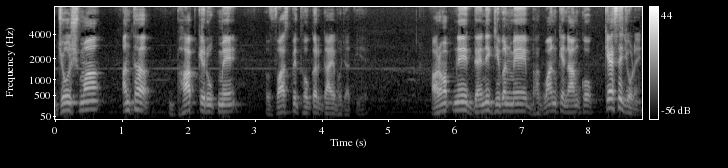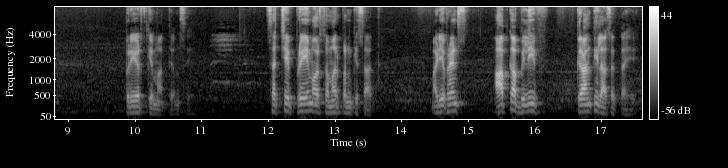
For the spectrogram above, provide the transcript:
जोशमा अंत भाप के रूप में वास्पित होकर गायब हो जाती है। और हम अपने दैनिक जीवन में भगवान के नाम को कैसे जोड़ें? प्रेयर्स के माध्यम से। सच्चे प्रेम और समर्पण के साथ। माय डियर फ्रेंड्स आपका बिलीफ क्रांति ला सकता है।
